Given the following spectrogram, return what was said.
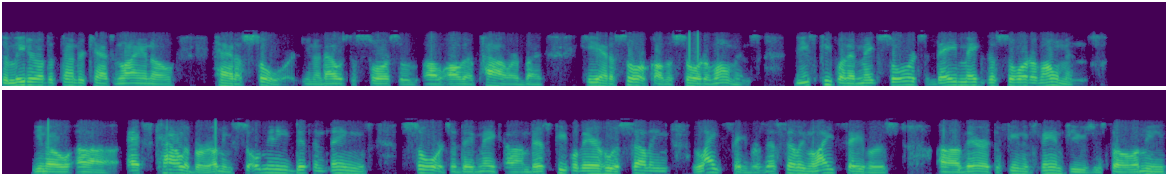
the leader of the Thundercats, Lion-O, had a sword. You know that was the source of, of all their power, but he had a sword called the Sword of Omens. These people that make swords, they make the Sword of Omens. You know, uh, Excalibur. I mean, so many different things, swords that they make. Um, there's people there who are selling lightsabers. They're selling lightsabers uh, there at the Phoenix Fan Fusion. So I mean,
